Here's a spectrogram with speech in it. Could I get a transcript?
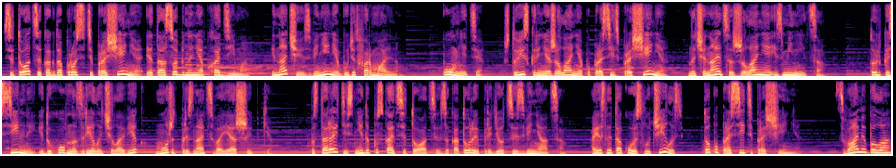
В ситуации, когда просите прощения, это особенно необходимо, иначе извинение будет формальным. Помните, что искреннее желание попросить прощения начинается с желания измениться – только сильный и духовно зрелый человек может признать свои ошибки. Постарайтесь не допускать ситуации, за которые придется извиняться. А если такое случилось, то попросите прощения. С вами была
